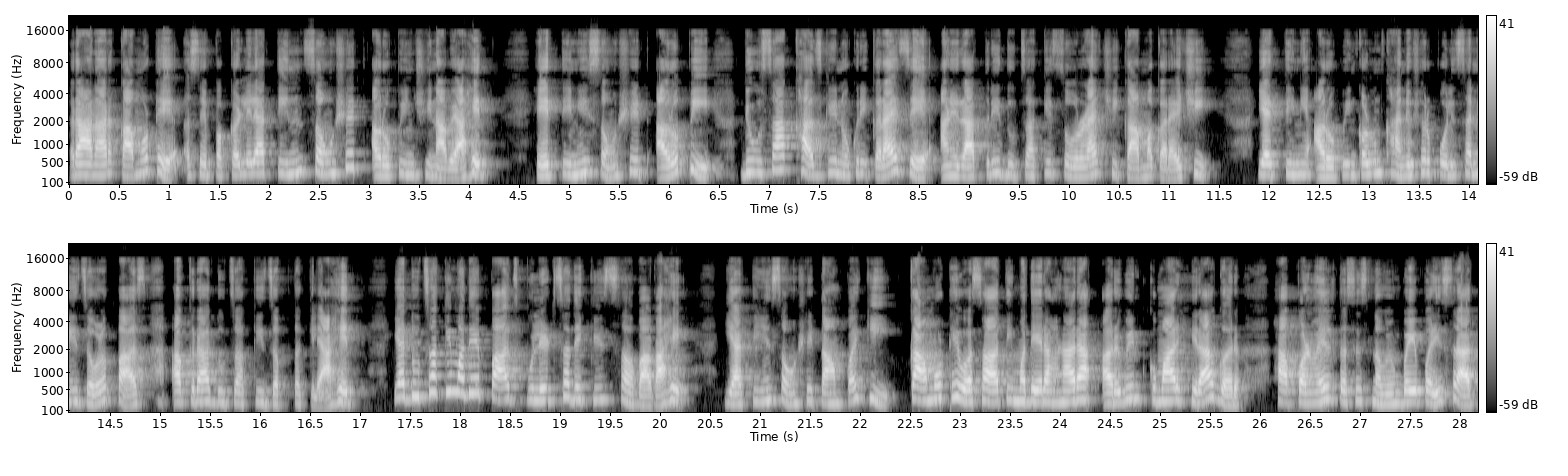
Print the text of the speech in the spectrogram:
राहणार कामोठे असे पकडलेल्या तीन संशयित आरोपींची नावे आहेत. हे तिन्ही संशयित आरोपी दिवसा खाजगी नोकरी करायचे आणि रात्री दुचाकी चोरण्याची कामं करायची. या तिन्ही आरोपींकडून खानेश्वर पोलिसांनी जवळपास अकरा दुचाकी जप्त केल्या आहेत. या दुचाकीमध्ये पाच बुलेटचा देखील सहभाग आहे. या तीन संशयितांपैकी कामोठे वसाहतीमध्ये राहणारा अरविंद कुमार हिरागर हा पनवेल तसेच नवी मुंबई परिसरात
